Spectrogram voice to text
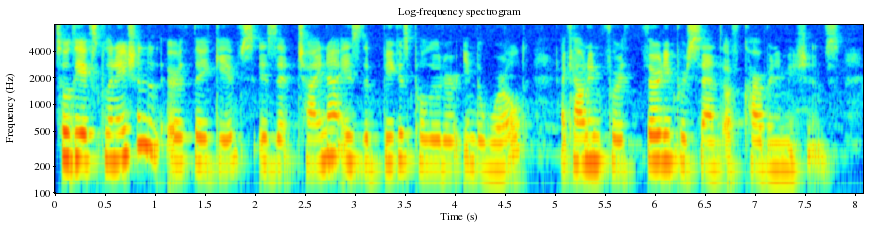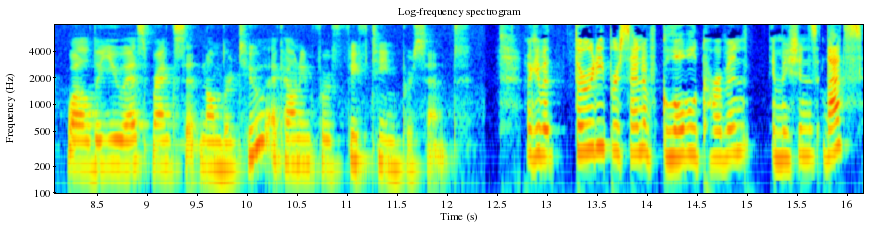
So the explanation that Earth Day gives is that China is the biggest polluter in the world, accounting for 30% of carbon emissions, while the US ranks at number 2, accounting for 15%. Okay, but 30% of global carbon emissions, that's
